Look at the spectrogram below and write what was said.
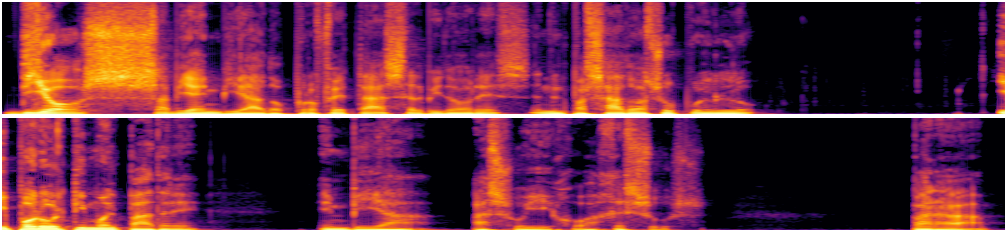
Dios había enviado profetas, servidores en el pasado a su pueblo. Y por último el Padre envía a su Hijo, a Jesús, para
